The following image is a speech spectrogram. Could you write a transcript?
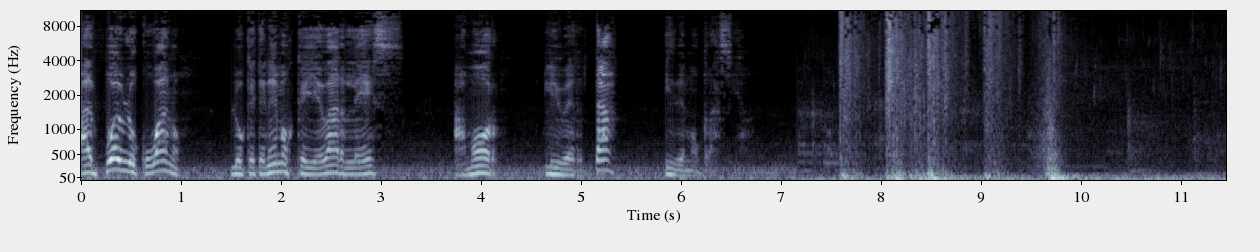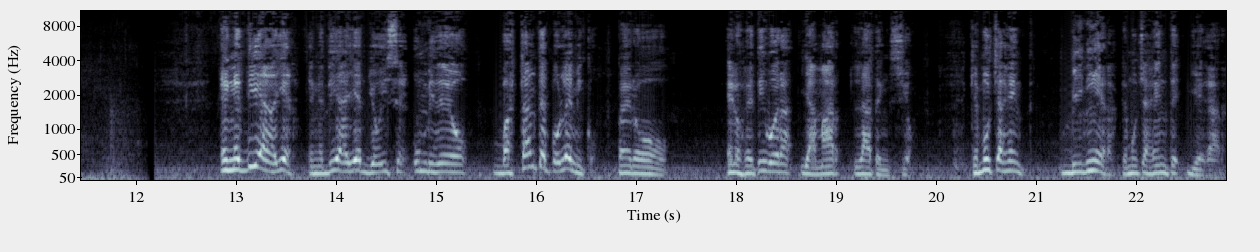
al pueblo cubano lo que tenemos que llevarle es amor, libertad y democracia. En el día de ayer, en el día de ayer yo hice un video bastante polémico, pero el objetivo era llamar la atención. Que mucha gente viniera, que mucha gente llegara.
